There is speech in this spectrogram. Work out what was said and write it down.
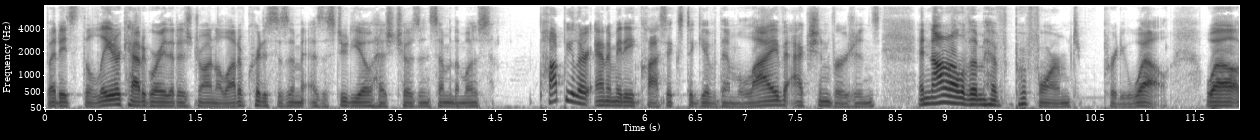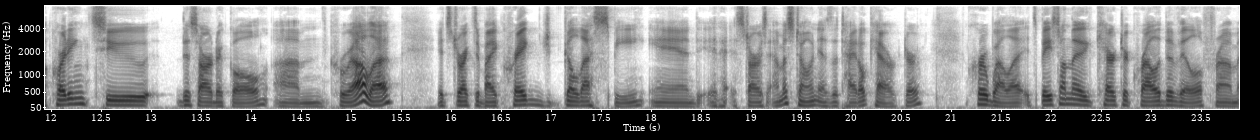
but it's the later category that has drawn a lot of criticism as the studio has chosen some of the most popular animated classics to give them live action versions, and not all of them have performed pretty well. Well, according to this article, um, Cruella. It's directed by Craig Gillespie and it stars Emma Stone as the title character, Cruella. It's based on the character Cruella de Vil from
